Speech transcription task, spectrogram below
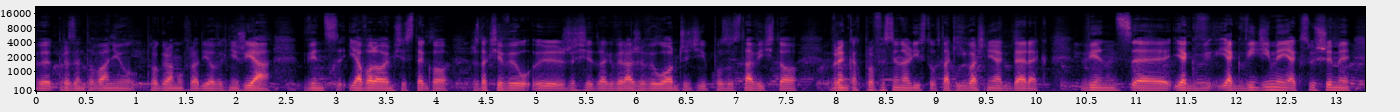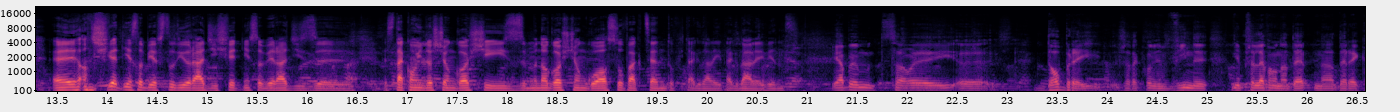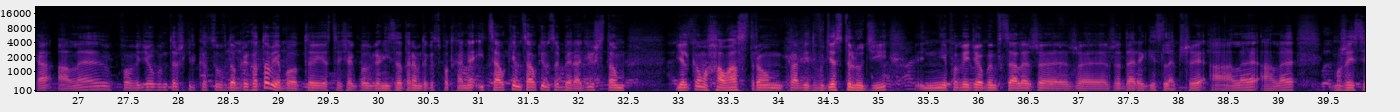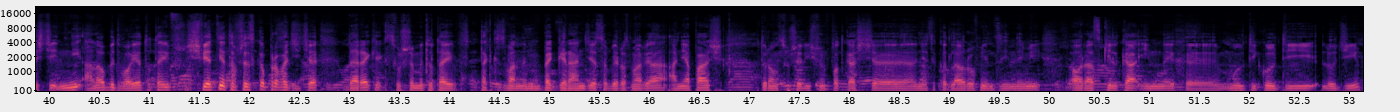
w prezentowaniu programów radiowych niż ja, więc ja wolałem się z tego, że tak się, wy, że się tak wyrażę, wyłączyć i pozostawić to w rękach profesjonalistów, takich właśnie jak Derek. Więc e, jak, jak widzimy, jak słyszymy, e, on świetnie sobie w studiu radzi, świetnie sobie radzi z, z taką ilością gości i z mnogością głosów, akcentów i tak dalej, i tak więc... Ja bym całej e, dobrej, że tak powiem, winy nie przelewał na, de, na Dereka, ale powiedziałbym też kilka słów dobrych o tobie, bo ty jesteś jakby organizatorem tego spotkania i całkiem, całkiem sobie radzisz z tą wielką hałastrą prawie 20 ludzi. Nie powiedziałbym wcale, że, że, że Derek jest lepszy, ale, ale może jesteście inni, ale obydwoje tutaj świetnie to wszystko prowadzicie. Derek, jak słyszymy tutaj w tak zwanym backgroundzie sobie rozmawia, Ania Paś, którą słyszeliśmy w podcaście nie tylko dla orów między innymi oraz kilka innych y, multikulti ludzi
